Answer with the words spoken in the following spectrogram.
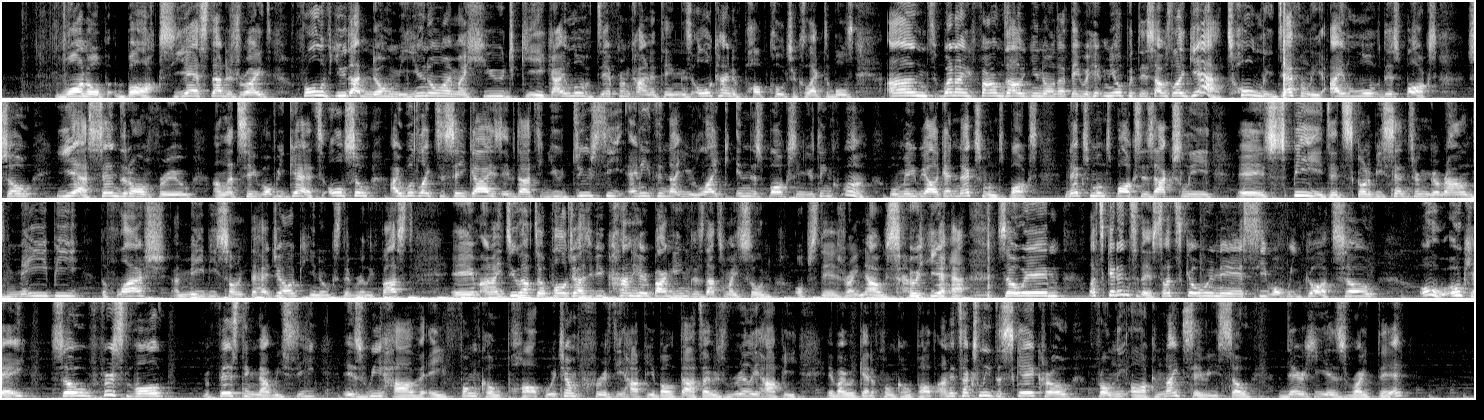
one-up box. Yes, that is right. For all of you that know me, you know I'm a huge geek. I love different kind of things, all kind of pop culture collectibles. And when I found out, you know, that they were hitting me up with this, I was like, yeah, totally, definitely. I love this box. So yeah, send it on through and let's see what we get. Also, I would like to say guys, if that you do see anything that you like in this box and you think, huh, well maybe I'll get next month's box. Next month's box is actually uh, Speed. It's going to be centering around maybe The Flash and maybe Sonic the Hedgehog, you know, because they're really fast. Um, and I do have to apologize if you can hear banging because that's my son upstairs right now. So yeah, so um, let's get into this. Let's go and uh, see what we got. So Oh, okay. So, first of all, the first thing that we see is we have a Funko Pop, which I'm pretty happy about that. I was really happy if I would get a Funko Pop. And it's actually the Scarecrow from the Arkham Knight series. So, there he is right there,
